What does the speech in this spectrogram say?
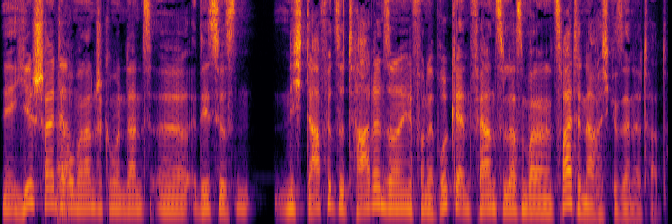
Nee, hier scheint ja. der romulanische Kommandant äh, Decius nicht dafür zu tadeln, sondern ihn von der Brücke entfernen zu lassen, weil er eine zweite Nachricht gesendet hat.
